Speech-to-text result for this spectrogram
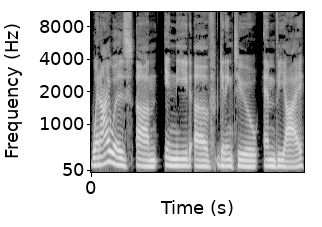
when I was um, in need of getting to MVI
